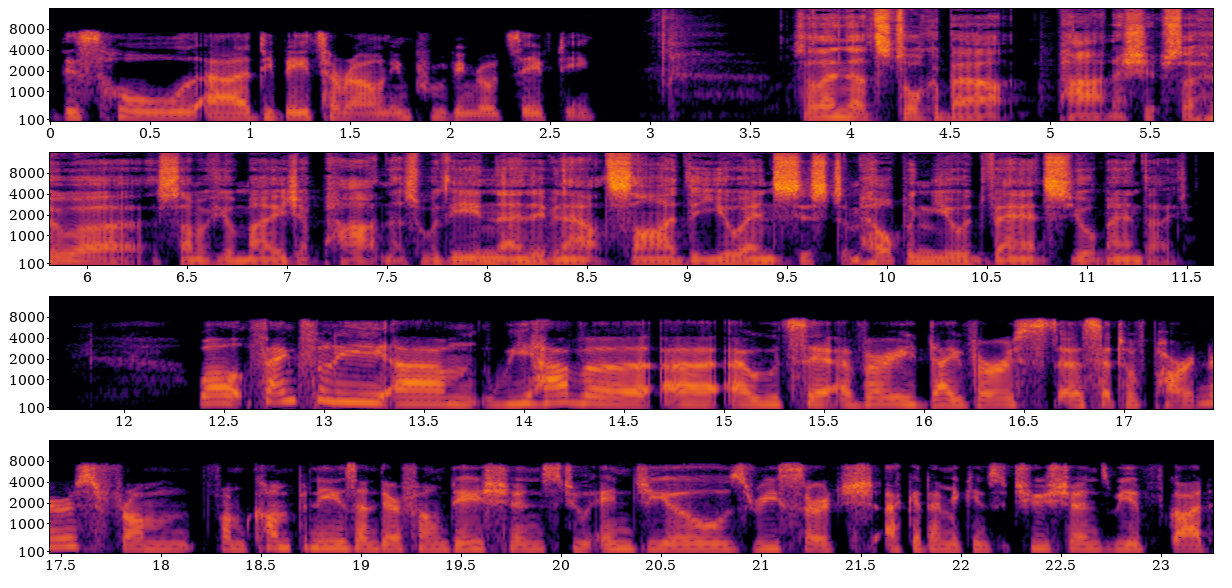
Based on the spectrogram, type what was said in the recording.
this whole uh, debate around improving road safety. So then let's talk about partnerships. So who are some of your major partners within and even outside the UN system helping you advance your mandate? Well, thankfully, um, we have a, a, I would say, a very diverse uh, set of partners from from companies and their foundations to NGOs, research, academic institutions. We've got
